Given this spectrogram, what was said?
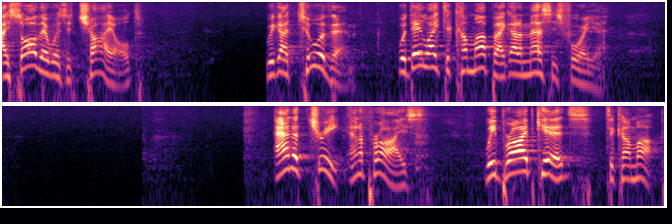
I saw there was a child. We got two of them. Would they like to come up? I got a message for you. And a treat and a prize. We bribe kids to come up.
